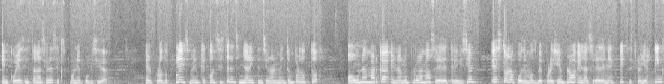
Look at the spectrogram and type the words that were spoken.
en cuyas instalaciones se expone publicidad. El product placement, que consiste en enseñar intencionalmente un producto o una marca en algún programa o serie de televisión. Esto lo podemos ver, por ejemplo, en la serie de Netflix Stranger Things,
